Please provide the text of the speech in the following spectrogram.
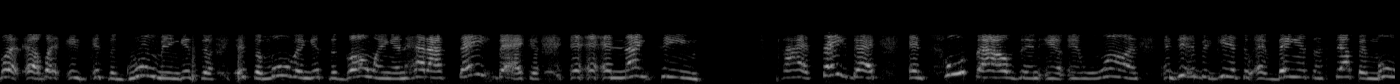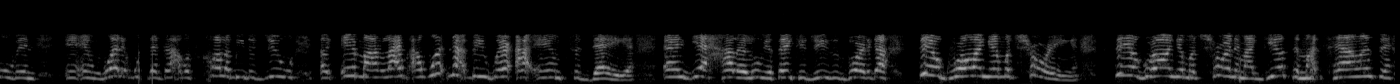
But uh, but it's, it's the grooming, it's the it's the moving, it's the going. And had I stayed back in, in, in 19 I had stayed back in 2001 and didn't begin to advance and step and move and, and, what it was that God was calling me to do uh, in my life, I would not be where I am today. And yeah, hallelujah. Thank you, Jesus. Glory to God. Still growing and maturing still growing and maturing in my gifts and my talents and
